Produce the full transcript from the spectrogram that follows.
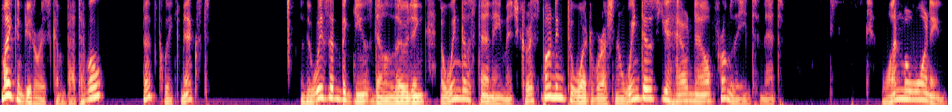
My computer is compatible. Then click Next. The wizard begins downloading a Windows 10 image corresponding to what version of Windows you have now from the Internet. One more warning.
